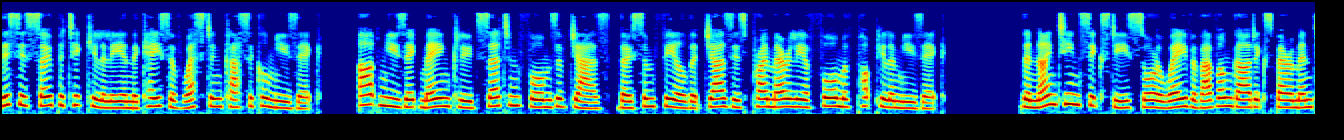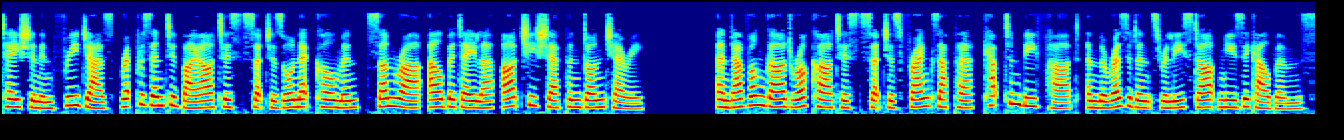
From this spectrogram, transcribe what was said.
This is so particularly in the case of Western classical music. Art music may include certain forms of jazz, though some feel that jazz is primarily a form of popular music. The 1960s saw a wave of avant-garde experimentation in free jazz, represented by artists such as Ornette Coleman, Sun Ra, Albert Ayler, Archie Shepp and Don Cherry. And avant-garde rock artists such as Frank Zappa, Captain Beefheart, and The Residents released art music albums.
